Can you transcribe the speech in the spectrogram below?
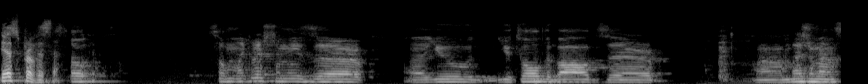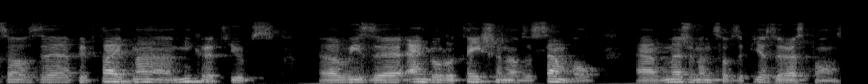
Yes, Professor. So, so my question is, uh, you you told about the uh, measurements of the peptide microtubes uh, with the angle rotation of the sample and measurements of the piezo response.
